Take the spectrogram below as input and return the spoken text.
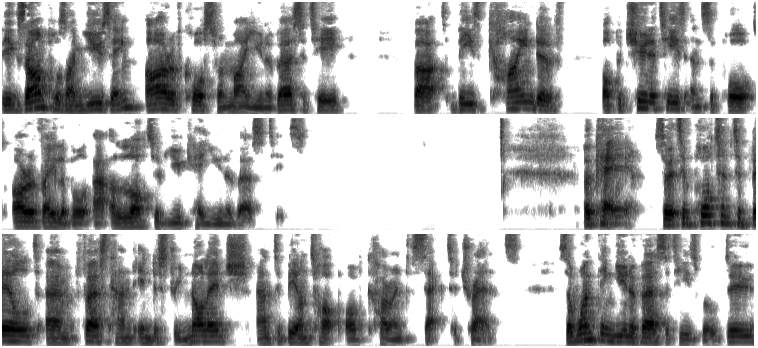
The examples I'm using are, of course, from my university, but these kind of opportunities and support are available at a lot of UK universities. Okay, so it's important to build um, first-hand industry knowledge and to be on top of current sector trends. So one thing universities will do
